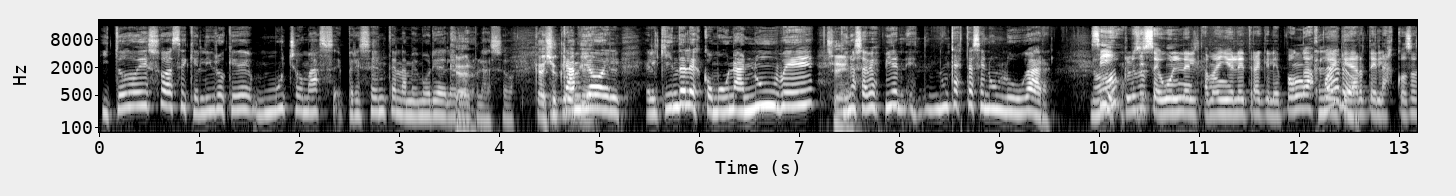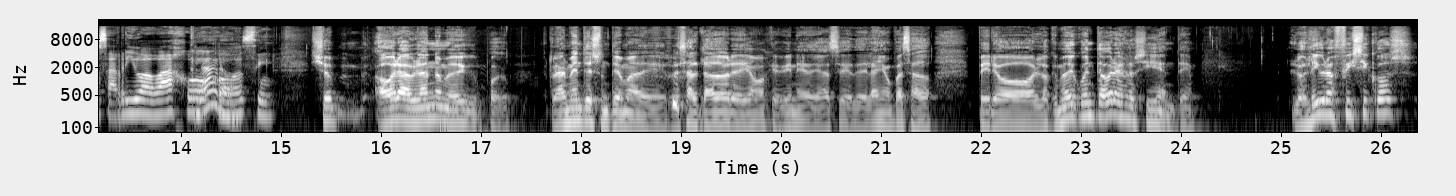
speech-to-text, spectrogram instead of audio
Y todo eso hace que el libro quede mucho más presente en la memoria de largo Claro. plazo. Claro, yo en creo cambio, que- el, el Kindle es como una nube Sí. y no sabes bien, eh, nunca estás en un lugar. ¿no? Sí, incluso según el tamaño de letra que le pongas, puede quedarte las cosas arriba, abajo. Claro. o- sí. Yo ahora hablando me doy realmente es un tema de resaltadores, digamos que viene de hace del año pasado, pero lo que me doy cuenta ahora es lo siguiente. Los libros físicos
